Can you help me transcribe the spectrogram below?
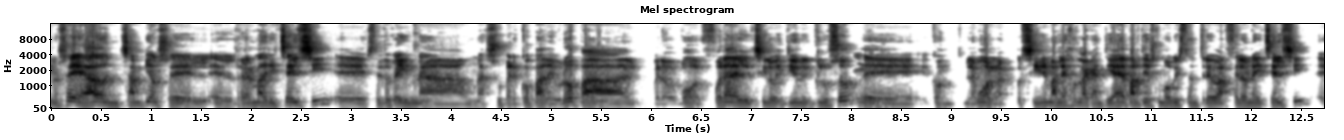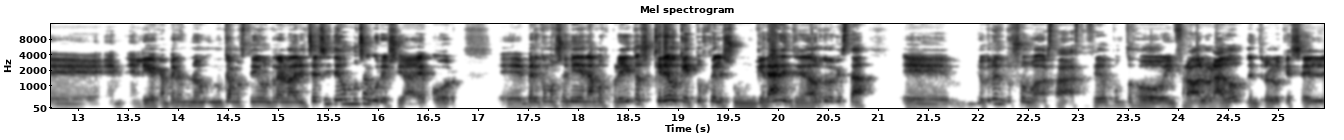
no se haya dado en Champions el, Real Madrid-Chelsea. Eh, es cierto que hay una, Supercopa de Europa, pero bueno, fuera del siglo XXI incluso. Eh, con, bueno, sin ir más lejos, la cantidad de partidos que hemos visto entre Barcelona y Chelsea eh, en, Liga de Campeones, nunca hemos tenido un Real Madrid-Chelsea. Tengo mucha curiosidad por ver cómo se miden ambos proyectos. Creo que Tuchel es un gran entrenador, creo que está eh, yo creo incluso hasta, hasta cierto punto infravalorado dentro de lo que es el,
